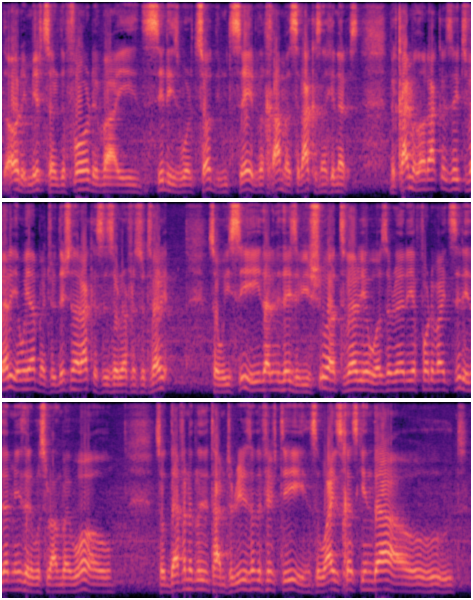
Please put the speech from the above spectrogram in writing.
the Ori Mivtzar, the four divided cities were Tzodim, Tseir, V'chamas, Rakas, and Chineres. The Kaimelon Rakas is Tveria, we have by traditional Rakas is a reference to Tveria. So we see that in the days of Yeshua, Tveria was already a fortified city. That means that it was surrounded by wall. So definitely the time to read is on the 15th. So why is Chesky in doubt?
